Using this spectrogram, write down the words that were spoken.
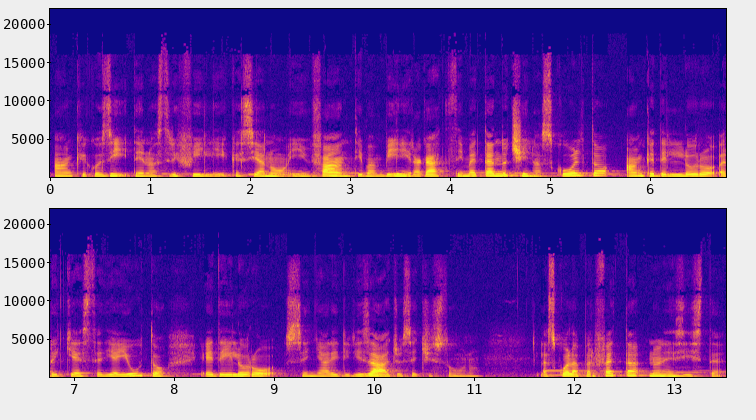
anche così dei nostri figli, che siano infanti, bambini, ragazzi, mettendoci in ascolto anche delle loro richieste di aiuto e dei loro segnali di disagio se ci sono. La scuola perfetta non esiste,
